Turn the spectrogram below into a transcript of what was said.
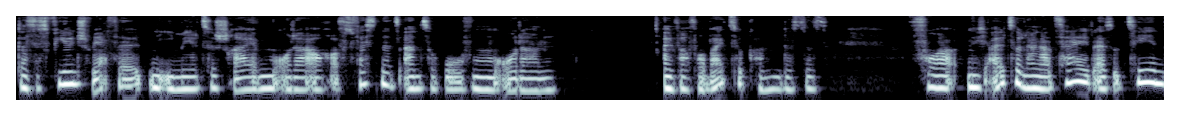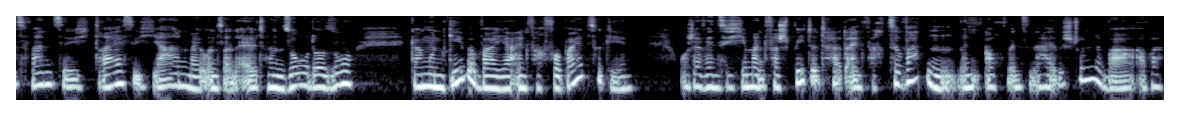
dass es vielen schwerfällt, eine E-Mail zu schreiben oder auch aufs Festnetz anzurufen oder einfach vorbeizukommen, dass das vor nicht allzu langer Zeit, also 10, 20, 30 Jahren bei unseren Eltern so oder so gang und gäbe war, ja einfach vorbeizugehen. Oder wenn sich jemand verspätet hat, einfach zu warten, wenn, auch wenn es eine halbe Stunde war. Aber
